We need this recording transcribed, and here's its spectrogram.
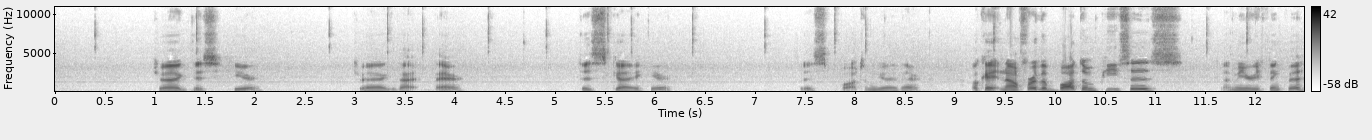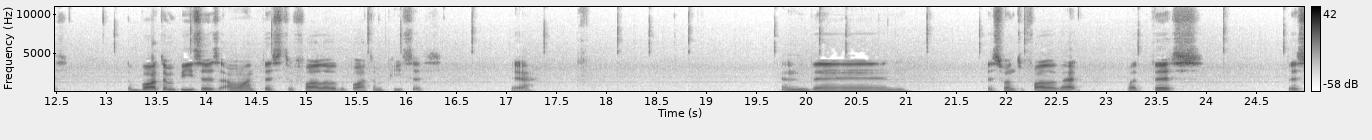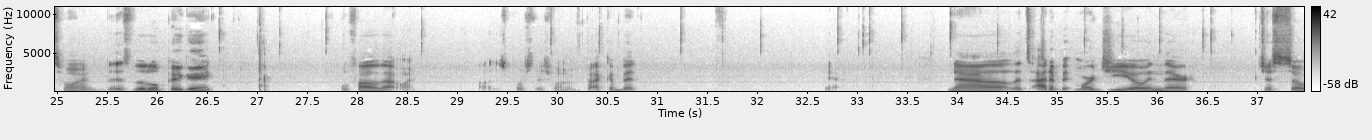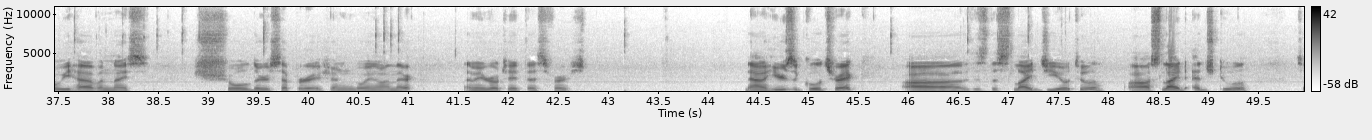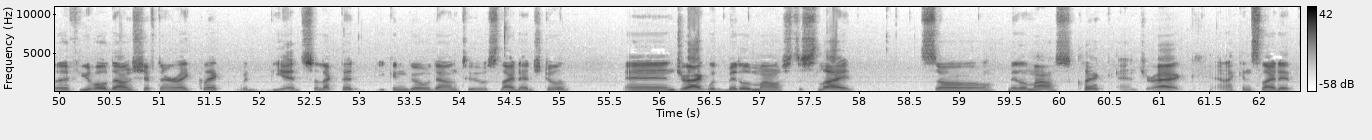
Drag this here. Drag that there. This guy here. This bottom guy there. Okay, now for the bottom pieces, let me rethink this. The bottom pieces, I want this to follow the bottom pieces. Yeah. And then this one to follow that. But this, this one, this little piggy, will follow that one. I'll just push this one back a bit. Yeah. Now, let's add a bit more geo in there, just so we have a nice shoulder separation going on there. Let me rotate this first. Now here's a cool trick. Uh, this is the slide geo tool, uh, slide edge tool. So if you hold down shift and right click with the edge selected, you can go down to slide edge tool and drag with middle mouse to slide. So middle mouse, click and drag and I can slide it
